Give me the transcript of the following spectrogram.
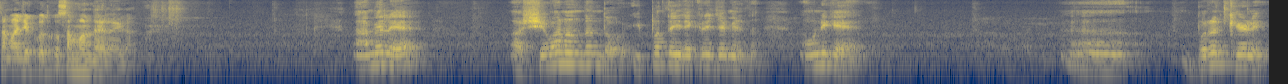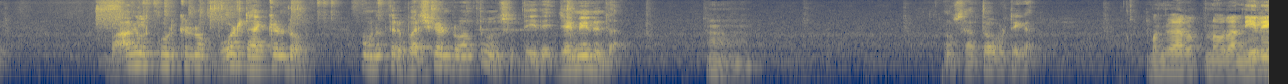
ಸಮಾಜಕ್ಕೆ ಸಂಬಂಧ ಇಲ್ಲ ಈಗ. ಆಮೇಲೆ ಆ ಶಿವಾನಂದಂದು ಇಪ್ಪತ್ತೈದು ಎಕರೆ ಜಮೀನು ಅವನಿಗೆ ಬರೋಕ್ಕೆ ಕೇಳಿ ಬಾಗಿಲು ಕೂಡ್ಕೊಂಡು ಬೋಲ್ಟ್ ಹಾಕ್ಕೊಂಡು ಅವನ ಹತ್ರ ಬರ್ಸ್ಕೊಂಡ್ರು ಅಂತ ಒಂದು ಸುದ್ದಿ ಇದೆ ಜಮೀನಿಂದ. ಹ್ಞೂ ಅವ್ನು ಸತ್ತೋಗ್ಬಿಟ್ಟೀಗ ಬಂಗಾರಪ್ಪನವರ ನೀಲಿ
